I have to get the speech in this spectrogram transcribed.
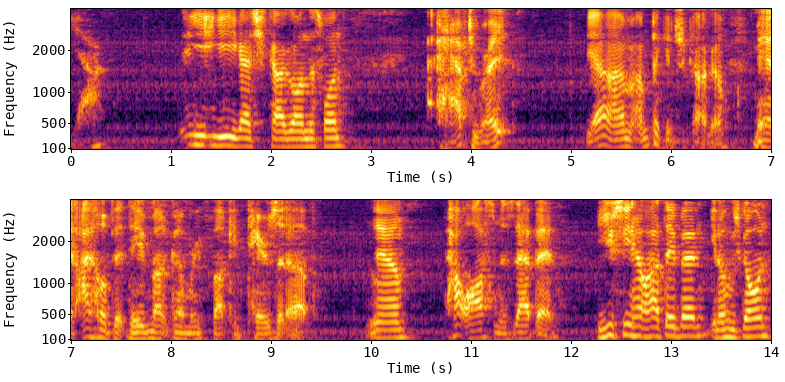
yeah, you, you got Chicago on this one? I have to, right? Yeah, I'm, I'm picking Chicago. Man, I hope that Dave Montgomery fucking tears it up. Yeah. How awesome has that been? You seen how hot they've been? You know who's going?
